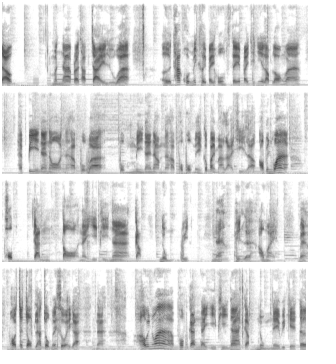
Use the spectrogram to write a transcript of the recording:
แล้วมันน่าประทับใจหรือว่าเออถ้าคนไม่เคยไปโฮมสเตย์ไปที่นี่รับรองว่า happy แน่นอนนะครับ ผมว่าผมมีแนะนำนะครับ เพราะผมเองก็ไปมาหลายทีแล้ว เอาเป็นว่า พบกันต่อใน EP หน้ากับหนุ่มวิทย์นะผิดเลยเอาใหม่แม่พอจะจบแล้วจบไม่สวยละนะเอาเป็นว่าพบกันใน EP หน้ากับหนุ่ม Navigator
